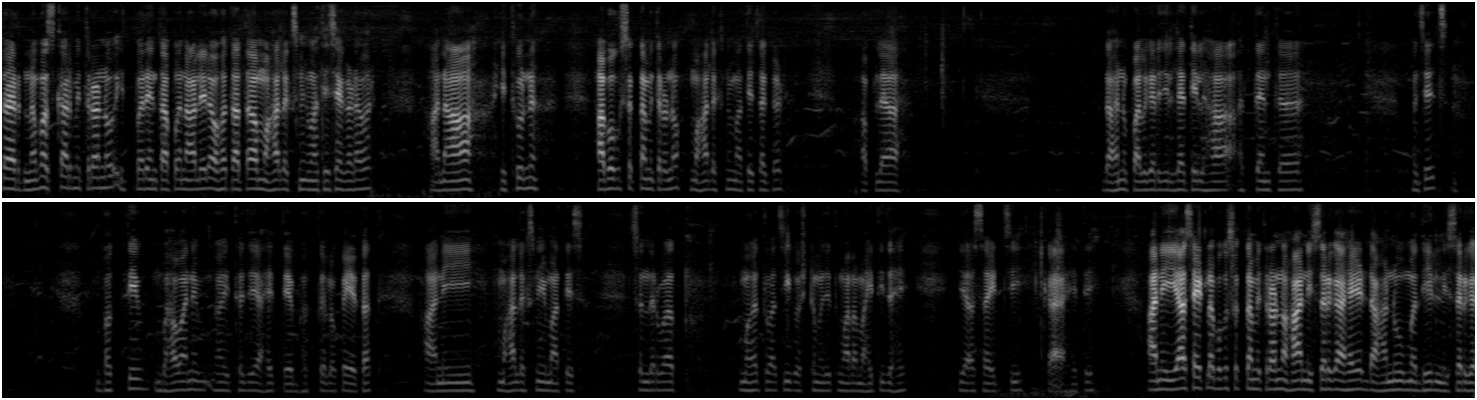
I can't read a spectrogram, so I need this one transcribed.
तर नमस्कार मित्रांनो. इथपर्यंत आपण आलेलो आहोत आता महालक्ष्मी मातेच्या गडावर. आणि इथून हा बघू शकता मित्रांनो महालक्ष्मी मातेचा गड. आपल्या डहाणू पालघर जिल्ह्यातील हा अत्यंत म्हणजेच भक्तिभावाने इथं जे आहेत ते भक्त लोक येतात. आणि महालक्ष्मी माते संदर्भात महत्त्वाची गोष्ट म्हणजे तुम्हाला माहितीच आहे या साईडची काय आहे ते. आणि या साईडला बघू शकता मित्रांनो हा निसर्ग आहे डहाणूमधील निसर्ग.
